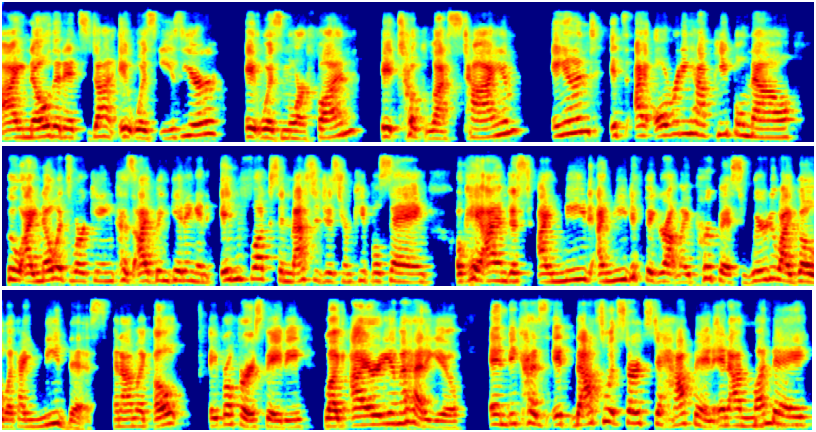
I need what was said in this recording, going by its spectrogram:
I know that it's done. It was easier, it was more fun, it took less time. And it's, I already have people now who I know it's working because I've been getting an influx in messages from people saying, okay, I am just, I need, I need to figure out my purpose. Where do I go? Like, I need this. And I'm like, oh, April 1st, baby. Like, I already am ahead of you and because it that's what starts to happen and on monday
